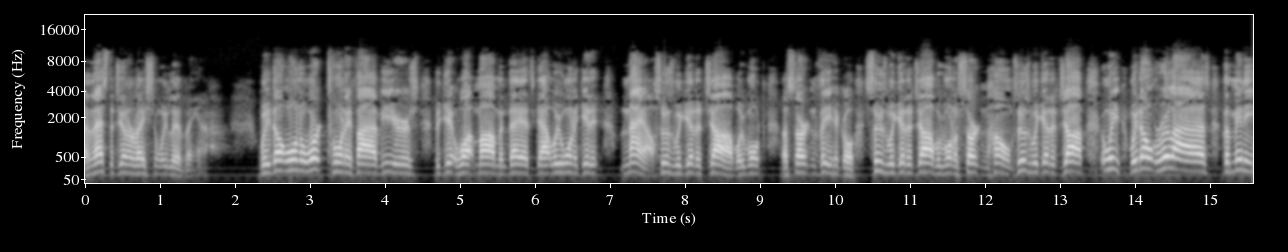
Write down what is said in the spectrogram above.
And that's the generation we live in. We don't want to work 25 years to get what mom and dad's got. We want to get it now. As soon as we get a job, we want a certain vehicle. As soon as we get a job, we want a certain home. As soon as we get a job, we, we don't realize the many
